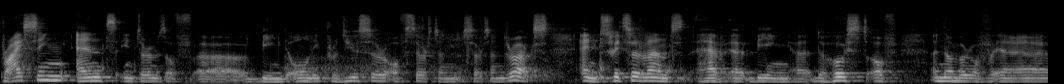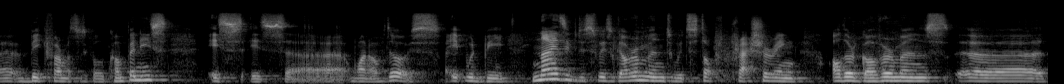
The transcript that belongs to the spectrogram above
pricing and in terms of uh, being the only producer of certain certain drugs. And Switzerland have uh, being uh, the host of a number of uh, big pharmaceutical companies is, is uh, one of those. It would be nice if the Swiss government would stop pressuring other governments uh,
